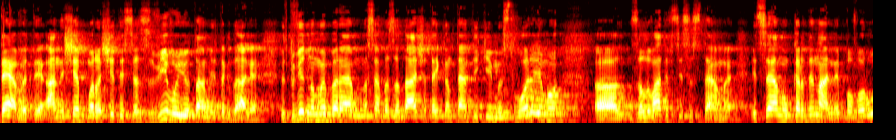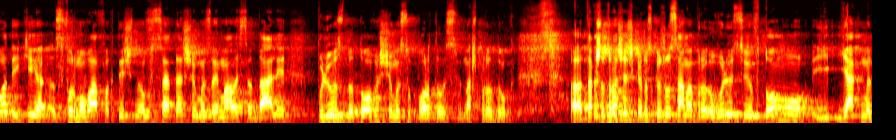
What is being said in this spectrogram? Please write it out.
девити, а не ще морочитися з вівою там і так далі. Відповідно, ми беремо на себе задачу той контент, який ми створюємо, е, заливати в ці системи. І це ну, кардинальний поворот, який сформував фактично все те, що ми займалися далі, плюс до того, що ми супортили наш продукт. Так що трошечки розкажу саме про еволюцію в тому, як ми,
